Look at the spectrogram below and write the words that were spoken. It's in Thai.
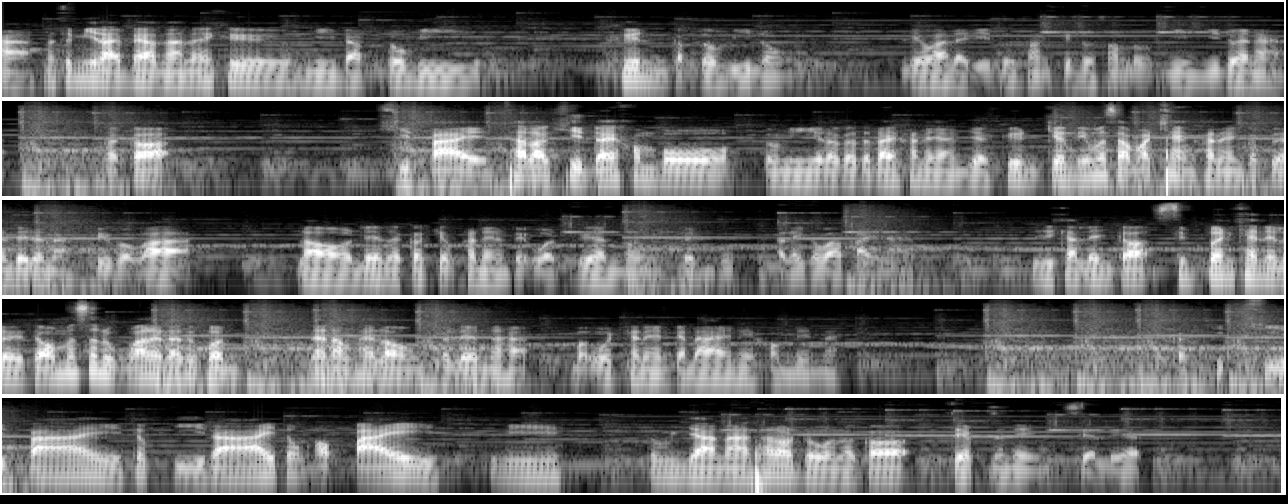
อะมันจะมีหลายแบบนะนั่นคือ มีแบบตัว V ขึ้นกับตัว V ลง เรียกว่าอะไรดีลูกศรขึ้นลูกศรลงมีอย่างนี้ด้วยนะฮะแล้วก็ขีดไป ถ้าเราขีดได้คอมโบตรงนี้เราก็จะได้คะแนนเยอะขึ้น เกมนี้มันสามารถแข่งคะแนนกับเพื่อนได้ด้วยนะคือแบบว่าเราเล่นแล้วก็เก็บคะแนนไปอวดเพื่อนลงเฟซบุ๊กอะไรก็ว่าไปนะฮะวิธีการเล่นก็ซิมเพิลแค่นี้เลย แต่ว่ามันสนุกมากเลยนะทุกคน แนะนำให้ลองไปเล่นนะฮะ มาอวดคะแนนกันได้ในคอมเมนต์นะ ก็ขีดขีดไปเจ้าผีร้ายต้องออกไป จะมีดวงวิญญาณนะ ถ้าเราโดนแล้วก็เจ็บนั่นเองเสียเลือด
